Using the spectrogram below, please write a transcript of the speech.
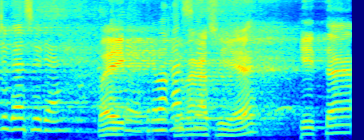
juga sudah. Baik, Oke, terima kasih. Terima kasih ya. Kita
